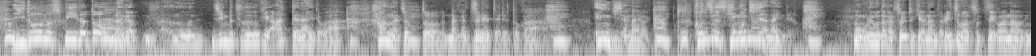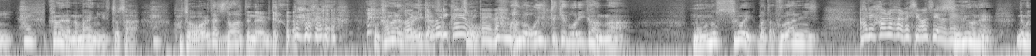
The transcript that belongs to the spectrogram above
移動のスピードとなんかあの人物の動きが合ってないとかファンがちょっとなんかずれてるとかはい。演技じゃないわけ。こっちの気持ちじゃないんだよ。はい。もう俺もだからそういう時はなんだろう。いつもはそっち側なのにはい。カメラの前にいるとさ「本当俺たちどうなってんだよ」みたいな。カメラとかいいから置いてけぼりかよそうみたいな。あの置いてけぼり感がものすごいまた不安にあれハラハラしますよするね。よね。でも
